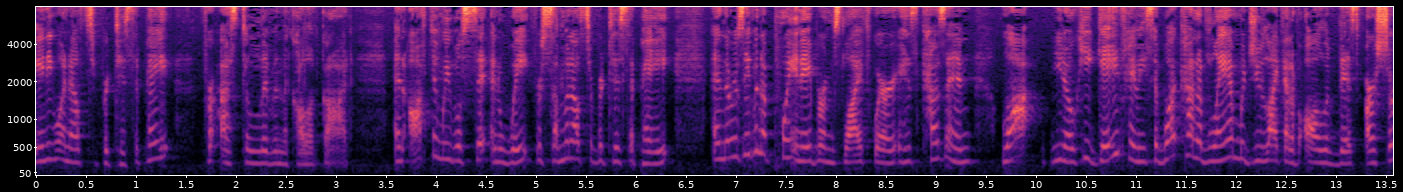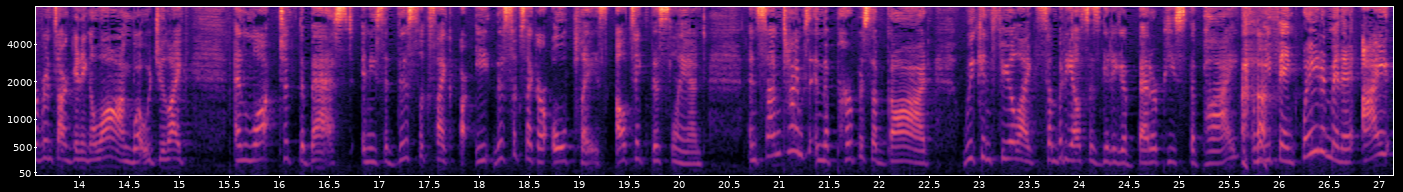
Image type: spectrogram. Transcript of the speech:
anyone else to participate for us to live in the call of God. And often we will sit and wait for someone else to participate. And there was even a point in Abram's life where his cousin Lot, you know, he gave him, he said, What kind of lamb would you like out of all of this? Our servants aren't getting along. What would you like? And Lot took the best. And he said, This looks like our, this looks like our old place. I'll take this land. And sometimes in the purpose of God, we can feel like somebody else is getting a better piece of the pie. And we think, wait a minute, I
